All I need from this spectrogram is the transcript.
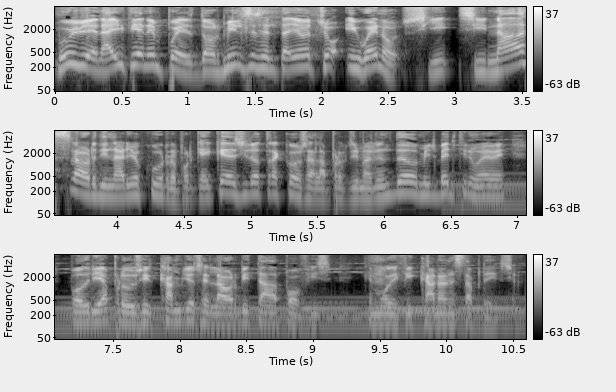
Muy bien, ahí tienen pues 2068 y bueno, si, si nada extraordinario ocurre, porque hay que decir otra cosa, la aproximación de 2029 podría producir cambios en la órbita de Apophis que modificaran esta predicción.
